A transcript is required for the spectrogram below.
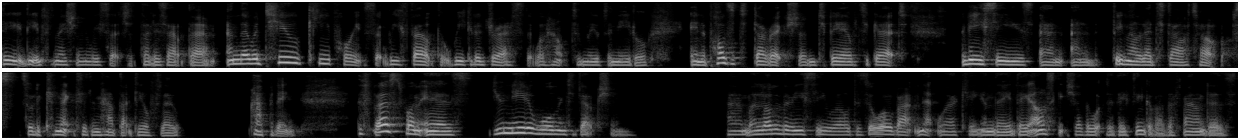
the the information and research that is out there. And there were two key points that we felt that we could address that will help to move the needle in a positive direction to be able to get VCs and and female-led startups sort of connected and have that deal flow happening. The first one is you need a warm introduction. Um, a lot of the VC world is all about networking, and they they ask each other what do they think of other founders,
